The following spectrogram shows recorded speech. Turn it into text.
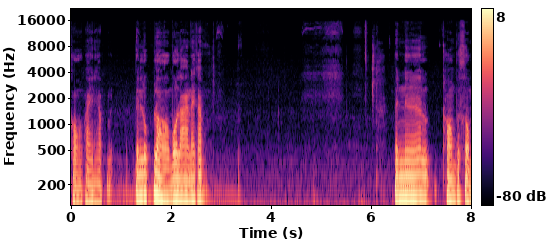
ขออภัยนะครับ เป็นรูปหล่อโบราณนะครับ เป็นเนื้อทองผสม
